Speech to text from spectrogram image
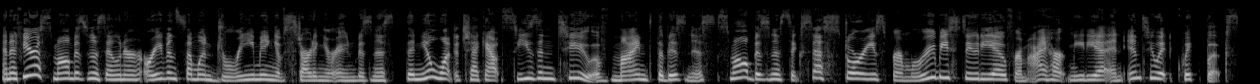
And if you're a small business owner or even someone dreaming of starting your own business, then you'll want to check out season two of Mind the Business Small Business Success Stories from Ruby Studio, from iHeartMedia, and Intuit QuickBooks.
